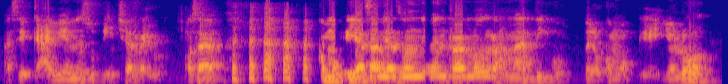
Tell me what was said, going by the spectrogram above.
así que ahí viene su pinche arreglo. O sea, como que ya sabías dónde iba a entrar lo dramático, pero como que yo lo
